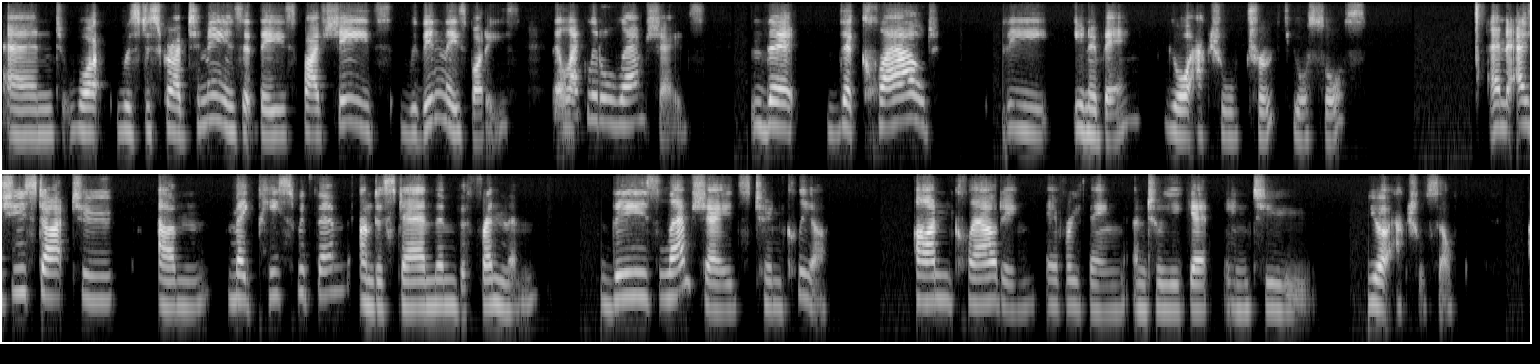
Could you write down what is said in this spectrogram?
And what was described to me is that these five sheaths within these bodies, they're like little lampshades that that cloud the inner being your actual truth, your source. And as you start to um, make peace with them, understand them, befriend them, these lampshades turn clear. unclouding everything until you get into your actual self.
